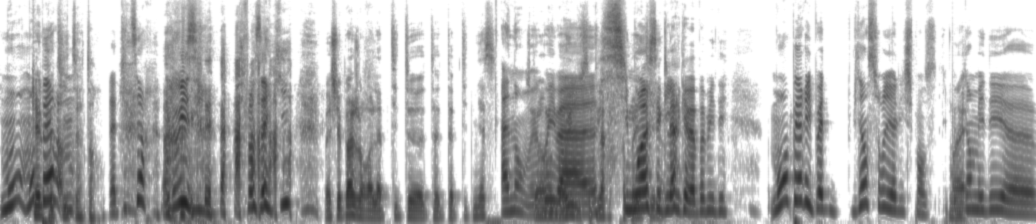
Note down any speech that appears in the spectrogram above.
Mon, mon Quelle père, petite Attends. la petite sœur, Héloïse. Ok. tu penses à qui? Bah, je sais pas, genre la petite, euh, ta, ta petite nièce. Ah non, mais oui, bah bah, clair, six mois, c'est clair qu'elle va pas m'aider. Mon père, il peut être bien surréaliste, je pense. Il peut Ouais. bien m'aider. euh,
